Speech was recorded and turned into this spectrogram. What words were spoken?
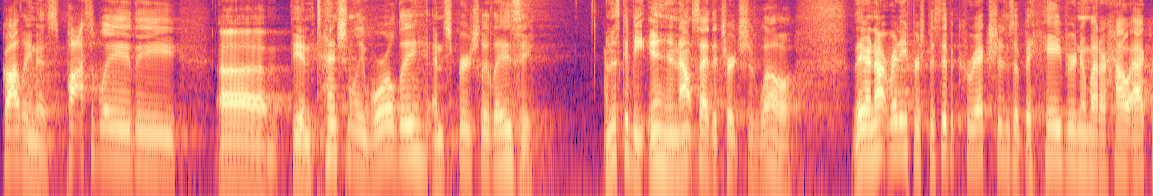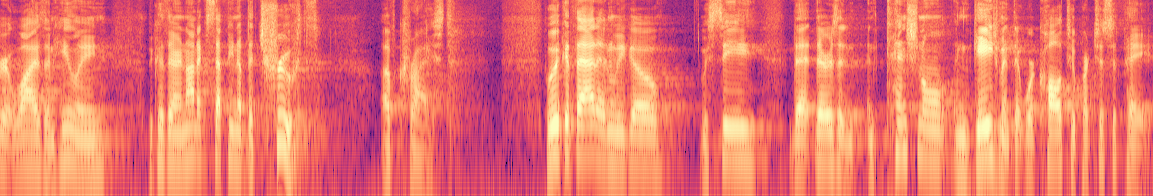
godliness, possibly the, uh, the intentionally worldly and spiritually lazy. And this could be in and outside the church as well. They are not ready for specific corrections of behavior, no matter how accurate, wise, and healing, because they are not accepting of the truth of Christ. We look at that and we go, we see that there's an intentional engagement that we're called to participate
